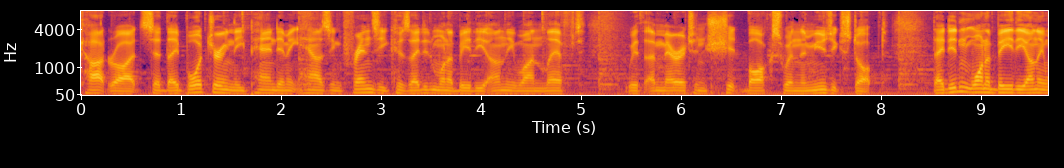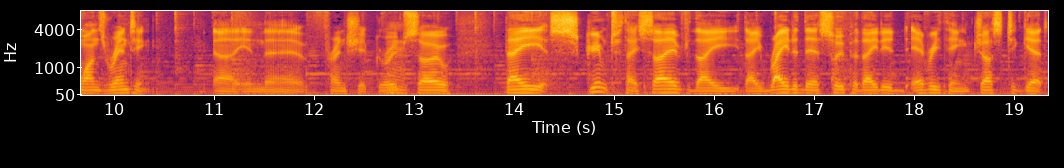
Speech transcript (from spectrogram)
Cartwright said they bought during the pandemic housing frenzy because they didn't want to be the only one left with a Meriton shitbox when the music stopped. They didn't want to be the only ones renting uh, in their friendship group. So they scrimped, they saved, they they raided their super, they did everything just to get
